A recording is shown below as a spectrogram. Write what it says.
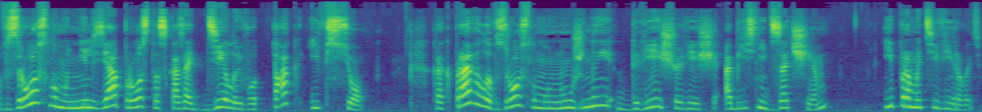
Взрослому нельзя просто сказать «делай вот так» и все. Как правило, взрослому нужны две еще вещи. Объяснить зачем и промотивировать.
